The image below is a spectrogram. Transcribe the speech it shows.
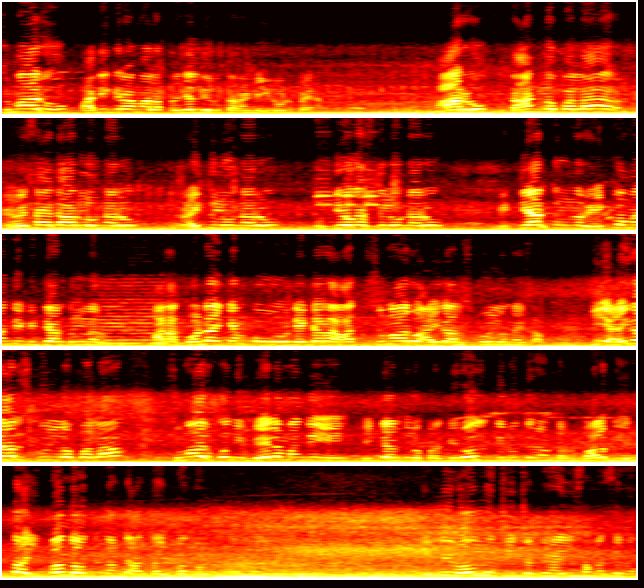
సుమారు పది గ్రామాల ప్రజలు తిరుగుతారండి ఈ రోడ్డు పైన. ఆరు దాంట్లో పల్ల వ్యవసాయదారులు ఉన్నారు రైతులు ఉన్నారు ఉద్యోగస్తులు ఉన్నారు విద్యార్థులు ఉన్నారు ఎక్కువ మంది విద్యార్థులు ఉన్నారు. మన కోటాయి క్యాంపు దగ్గర సుమారు ఐదారు స్కూళ్ళు ఉన్నాయి సార్. ఈ ఐదారు స్కూల్ లోపల సుమారు కొన్ని వేల మంది విద్యార్థులు ప్రతిరోజు తిరుగుతూనే ఉంటారు. వాళ్ళకు ఎంత ఇబ్బంది అవుతుందంటే అంత ఇబ్బంది అవుతుంది. ఎన్ని రోజుల నుంచి చెప్పినా ఈ సమస్యను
